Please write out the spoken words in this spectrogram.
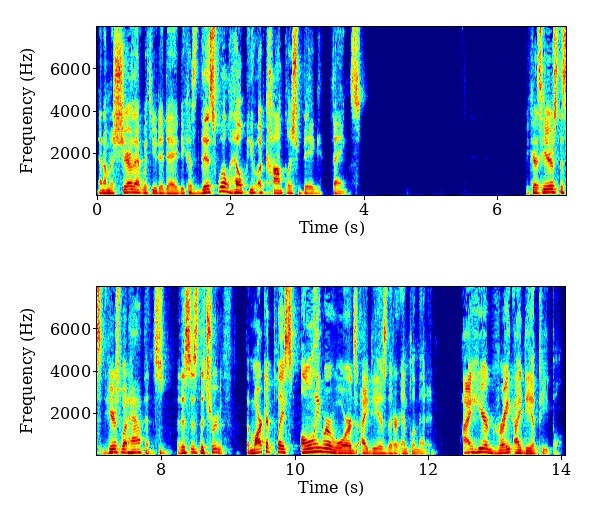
And I'm going to share that with you today because this will help you accomplish big things. Because here's, this, here's what happens this is the truth. The marketplace only rewards ideas that are implemented. I hear great idea people,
